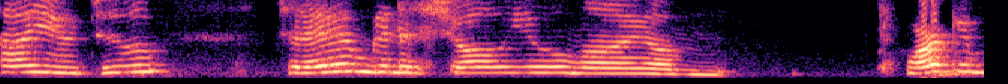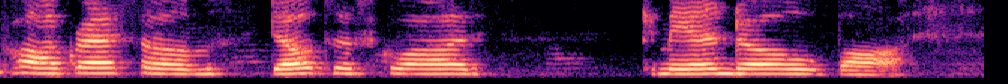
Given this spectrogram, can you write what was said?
Hi YouTube. Today I'm gonna show you my um work in progress um Delta Squad Commando boss.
